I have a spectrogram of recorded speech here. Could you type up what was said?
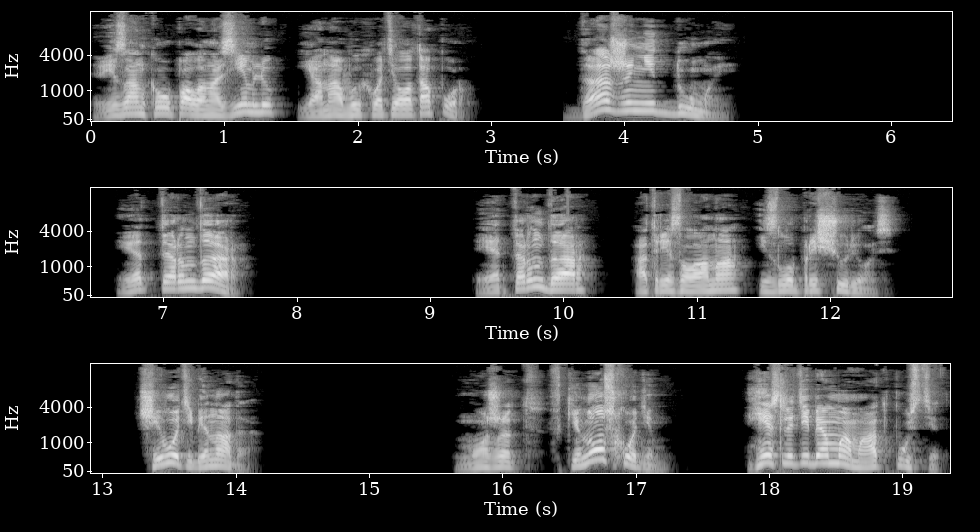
Вязанка упала на землю, и она выхватила топор. Даже не думай. «Этерндар!» «Этерндар!» — отрезала она и зло прищурилась. «Чего тебе надо?» «Может, в кино сходим? Если тебя мама отпустит».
